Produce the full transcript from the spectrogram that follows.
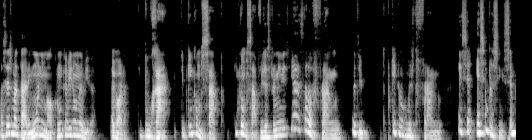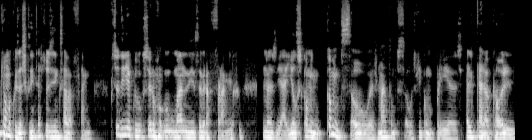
Vocês matarem um animal que nunca viram na vida. Agora, tipo rá. Tipo, quem come sapo? Quem come sapo vira-se para mim e diz, ah, sabe a frango. Eu tipo, porquê que não comeste frango? É, se, é, sempre assim. Sempre que é uma coisa esquisita, as pessoas dizem que sabe a frango. Por isso eu diria que o ser humano devia saber a frango. Mas, já, yeah, e eles comem, comem pessoas, matam pessoas, ficam presas. El caracol,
